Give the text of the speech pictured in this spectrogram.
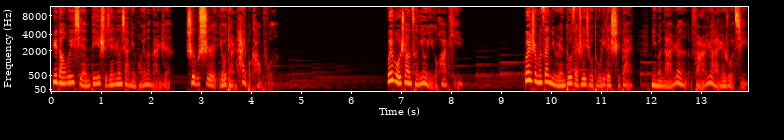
遇到危险第一时间扔下女朋友的男人，是不是有点太不靠谱了？微博上曾经有一个话题：为什么在女人都在追求独立的时代，你们男人反而越来越弱鸡？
